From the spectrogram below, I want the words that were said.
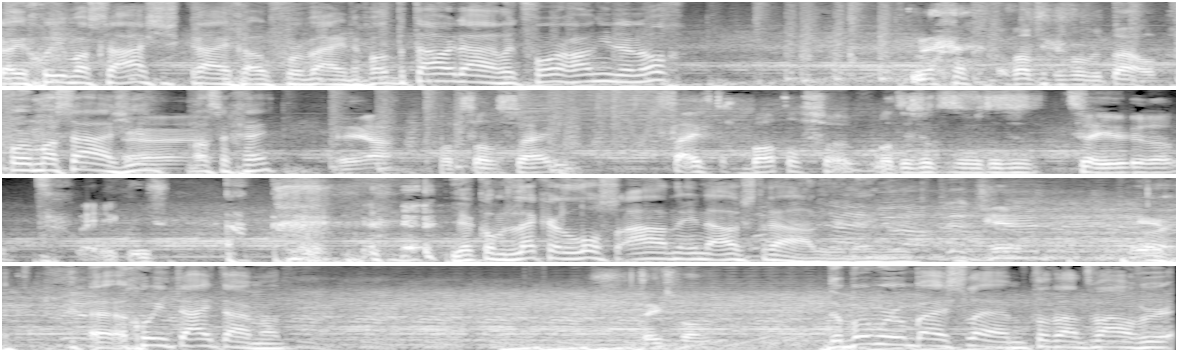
Kan je goede massages krijgen ook voor weinig. Wat betaal je er eigenlijk voor? Hang je er nog? Wat ik ervoor betaal. Voor massage? Uh, Was er geen? Ja, wat zal het zijn? 50 bad of zo? Wat is het? Wat is het? 2 euro? Weet ik niet. Je komt lekker los aan in Australië, denk ik. Ja. ja. Uh, goeie tijd daar, man. Thanks, man. De Boomroom bij Slam tot aan 12 uur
